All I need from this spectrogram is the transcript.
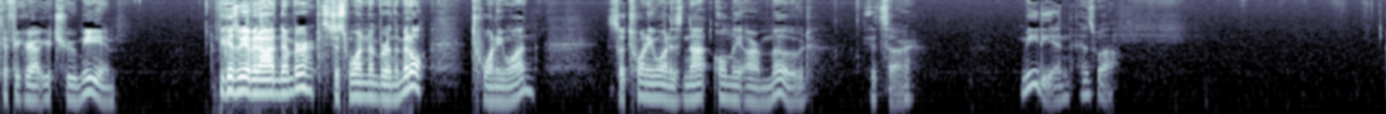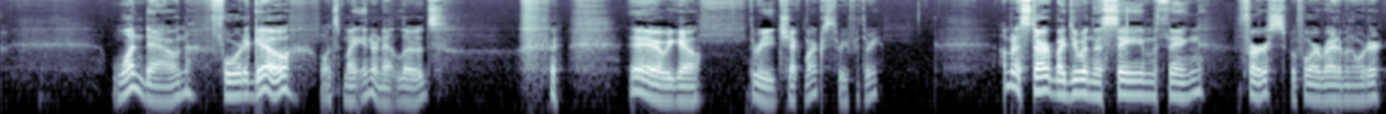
to figure out your true median. Because we have an odd number, it's just one number in the middle, 21. So 21 is not only our mode, it's our median as well. One down, four to go once my internet loads. there we go. Three check marks, three for three. I'm going to start by doing the same thing first before I write them in order.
